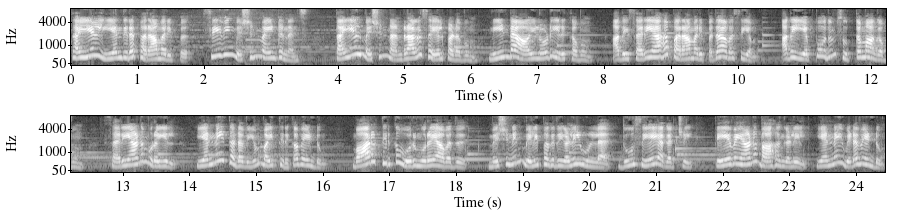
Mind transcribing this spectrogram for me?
தையல் இயந்திர பராமரிப்பு சீவிங் மெஷின் மெயின்டெனன்ஸ் தையல் மெஷின் நன்றாக செயல்படவும் நீண்ட ஆயுளோடு இருக்கவும். அதை சரியாக பராமரிப்பது அவசியம். அதை எப்போதும் சுத்தமாகவும் சரியான முறையில் எண்ணெய் தடவியும் வைத்திருக்க வேண்டும். வாரத்திற்கு ஒரு முறையாவது மெஷினின் வெளிப்பகுதிகளில் உள்ள தூசியை அகற்றி தேவையான பாகங்களில் எண்ணெய் விட வேண்டும்.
